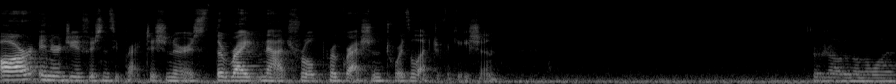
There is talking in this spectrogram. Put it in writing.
are energy efficiency practitioners the right natural progression towards electrification? Your job is on the line.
